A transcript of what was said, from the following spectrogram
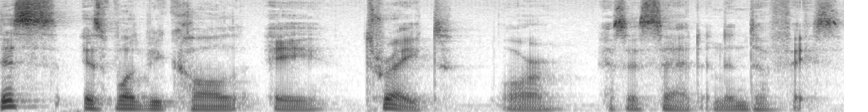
This is what we call a trait, or as I said, an interface.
